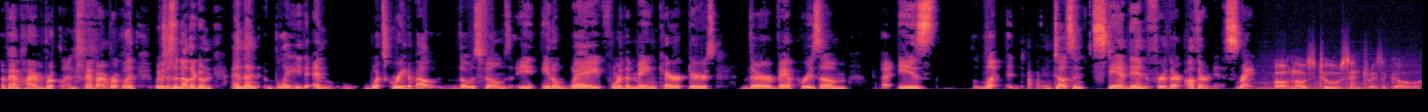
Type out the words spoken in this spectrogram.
a vampire in Brooklyn. Vampire in Brooklyn, which, Which- is another good one. And then Blade. And what's great about those films, in a way, for the main characters, their vampirism uh, is, doesn't stand in for their otherness. Right. Almost two centuries ago,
